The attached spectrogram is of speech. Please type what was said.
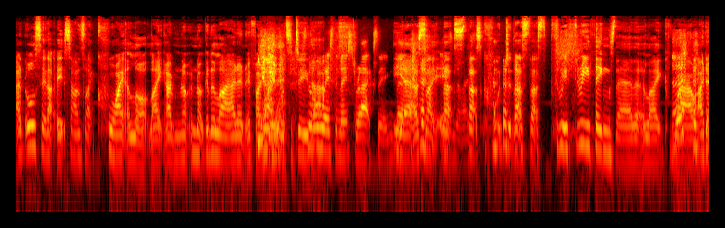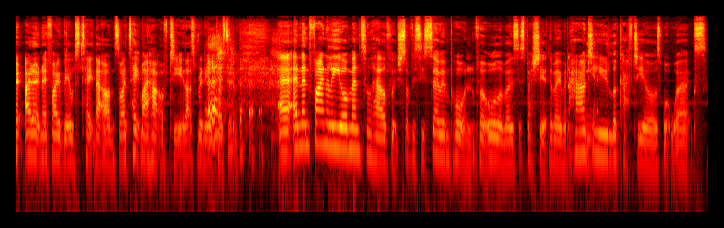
And also that it sounds like quite a lot. Like I'm not, I'm not going to lie. I don't know if I'd yeah, be able to do it's that. Always the most relaxing. Yeah, it's like that's nice. that's that's that's three three things there that are like wow. I don't I don't know if I'd be able to take that on. So I take my hat off to you. That's really impressive. uh, and then finally, your mental health, which is obviously so important for all of us, especially at the moment. How do yeah. you look after yours? What works?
